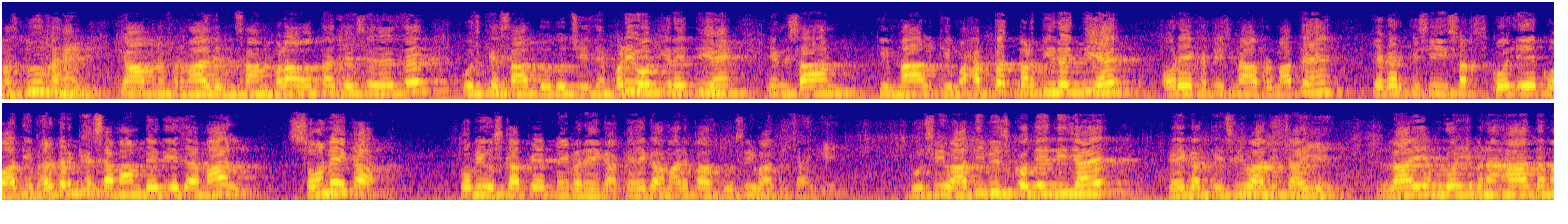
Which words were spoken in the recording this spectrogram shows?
مصدوق ہیں کہ آپ نے فرمایا جب انسان بڑا ہوتا ہے جیسے جیسے اس کے ساتھ دو دو چیزیں بڑی ہوتی رہتی ہیں، انسان کی مال کی محبت بڑھتی رہتی ہے اور ایک حدیث میں آپ فرماتے ہیں کہ اگر کسی شخص کو ایک وادی بھر کر کے سامان دے دیا جائے مال سونے کا، تو بھی اس کا پیٹ نہیں بھرے گا۔ کہے گا ہمارے پاس دوسری وادی چاہیے۔ دوسری وادی بھی اس کو دے دی جائے، کہے گا تیسری وادی چاہیے۔ لا لو ابن آدم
